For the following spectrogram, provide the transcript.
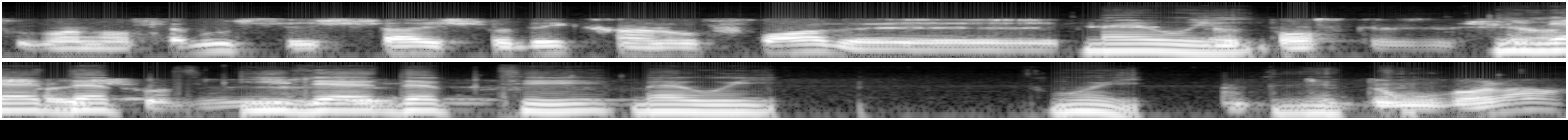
souvent dans sa bouche, c'est chat échaudé craint l'eau froide. Et Bah oui. je pense que je suis Il un est, chat échaudé. il est adapté. Bah oui. Oui. Donc voilà.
